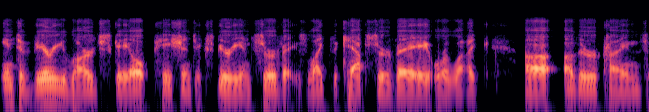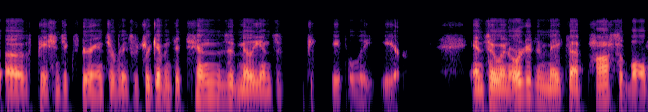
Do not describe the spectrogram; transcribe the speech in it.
into very large-scale patient experience surveys like the CAHPS survey or like uh, other kinds of patient experience surveys which are given to tens of millions of people a year. And so in order to make that possible,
